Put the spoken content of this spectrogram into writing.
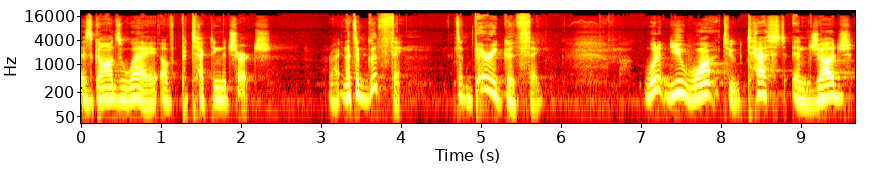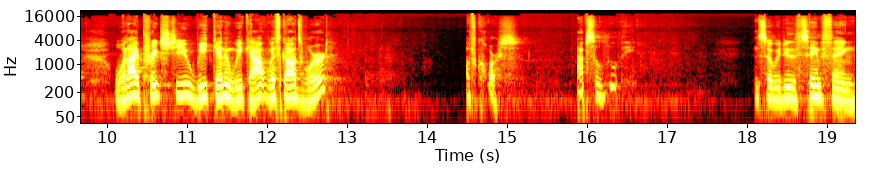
is God's way of protecting the church, right? And that's a good thing. It's a very good thing. Wouldn't you want to test and judge what I preach to you week in and week out with God's word? Of course. Absolutely. And so we do the same thing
